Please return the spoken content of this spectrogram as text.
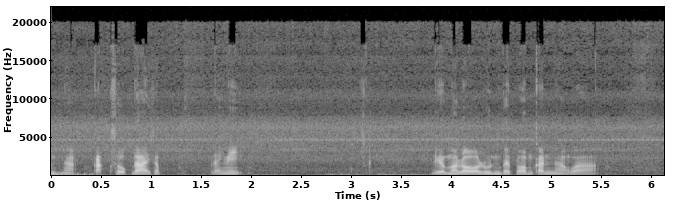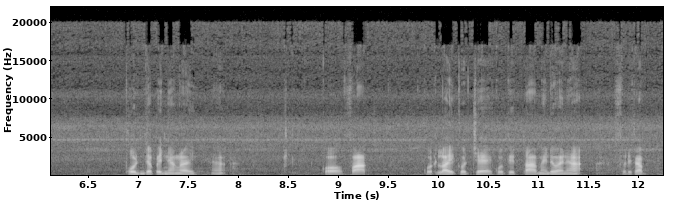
นนะกักโศกได้ครับแปลงนี้ เดี๋ยวมารอลุ้นไปพร้อมกันนะว่า ผลจะเป็นอย่างไรนะก็ฝากกดไลค์กดแชร์กดติดตามให้ด้วยนะ สวัสดีครับ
